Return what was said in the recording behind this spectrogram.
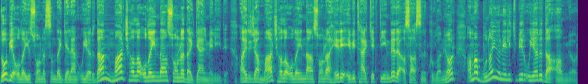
Dobby olayı sonrasında gelen uyarıdan Marge hala olayından sonra da gelmeliydi. Ayrıca Marge hala olayından sonra Harry evi terk ettiğinde de asasını kullanıyor ama buna yönelik bir uyarı da almıyor.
